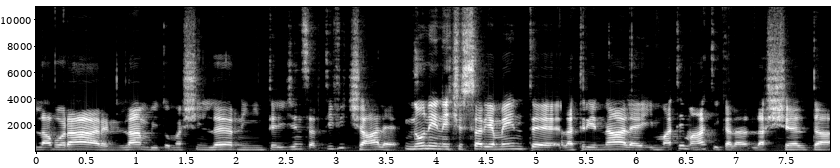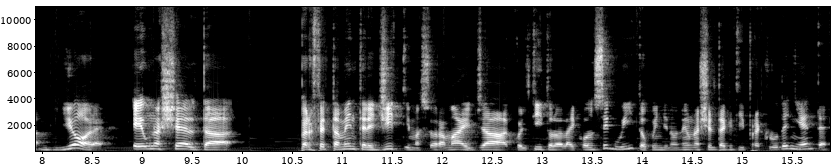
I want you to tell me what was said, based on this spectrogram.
lavorare nell'ambito machine learning, intelligenza artificiale, non è necessariamente la triennale in matematica la, la scelta migliore. È una scelta perfettamente legittima se oramai già quel titolo l'hai conseguito, quindi non è una scelta che ti preclude niente,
